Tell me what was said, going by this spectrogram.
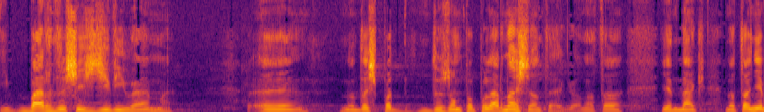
i bardzo się zdziwiłem no dość pod dużą popularnością tego. No to jednak, no to, nie,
